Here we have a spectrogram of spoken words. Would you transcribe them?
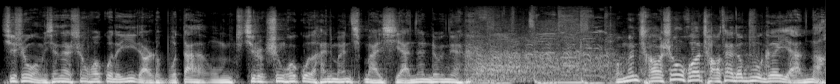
其实我们现在生活过得一点都不淡，我们其实生活过得还蛮蛮闲的，对不对？我们炒生活炒菜都不搁盐呢。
